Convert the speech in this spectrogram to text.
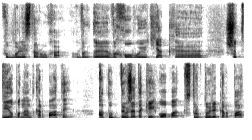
футболіста руха виховують, як е, що твій опонент Карпати, а тут ти вже такий опа в структурі Карпат.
